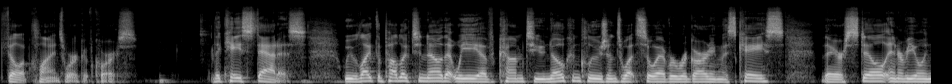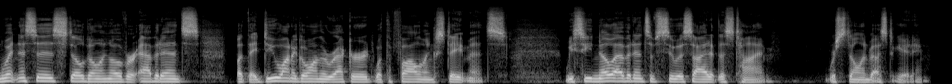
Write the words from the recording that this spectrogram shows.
Philip Klein's work, of course. The case status. We would like the public to know that we have come to no conclusions whatsoever regarding this case. They're still interviewing witnesses, still going over evidence, but they do want to go on the record with the following statements. We see no evidence of suicide at this time. We're still investigating.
